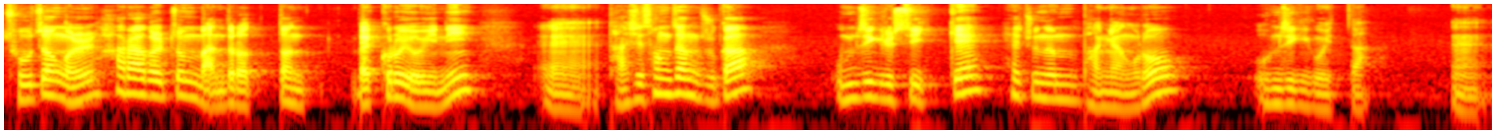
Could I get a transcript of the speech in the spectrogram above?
조정을 하락을 좀 만들었던 매크로 요인이 예, 다시 성장주가 움직일 수 있게 해주는 방향으로 움직이고 있다. 예.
